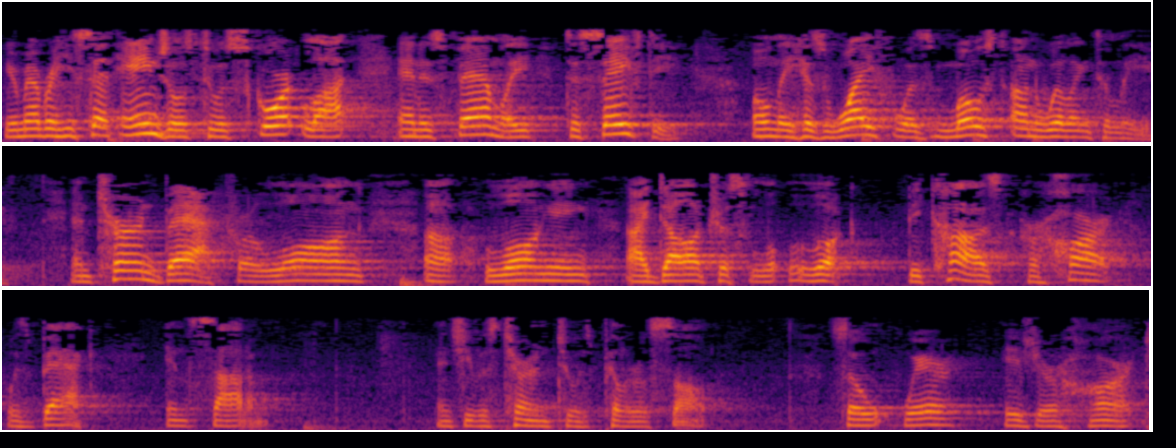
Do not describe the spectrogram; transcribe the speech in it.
you remember he sent angels to escort Lot and his family to safety. Only his wife was most unwilling to leave and turned back for a long, uh, longing, idolatrous look because her heart was back in Sodom. And she was turned to a pillar of salt. So, where is your heart?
